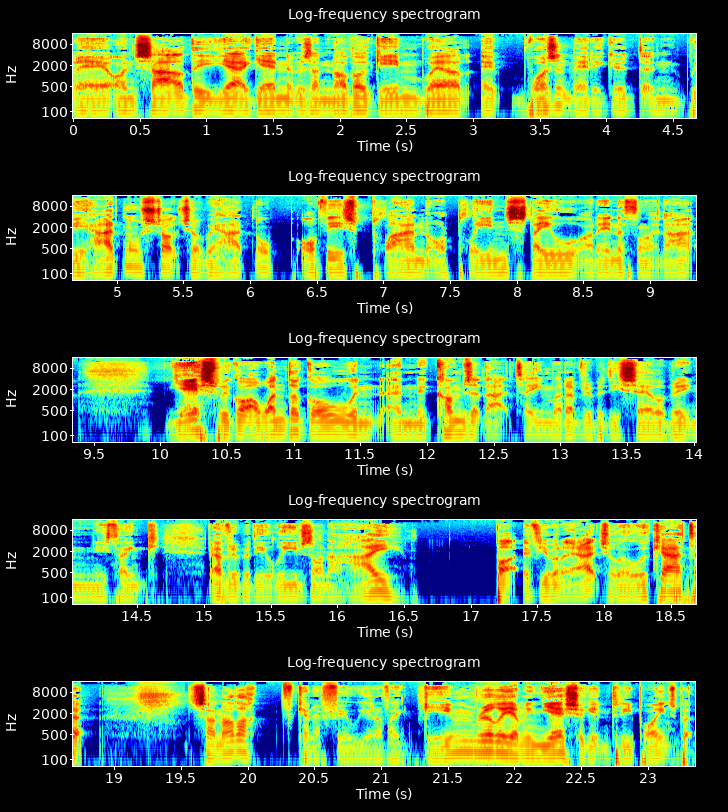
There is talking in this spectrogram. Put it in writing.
Uh, on Saturday, yet again, it was another game where it wasn't very good, and we had no structure, we had no obvious plan or playing style or anything like that. Yes, we got a wonder goal, and, and it comes at that time where everybody's celebrating, and you think everybody leaves on a high. But if you were to actually look at it, it's another kind of failure of a game, really. I mean, yes, you're getting three points, but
